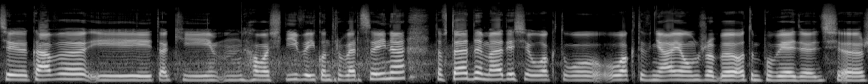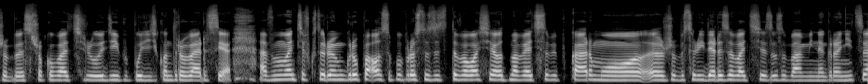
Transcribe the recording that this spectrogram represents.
ciekawy i taki mm, hałaśliwy i kontrowersyjny, to wtedy media się uaktu- uaktywniają, żeby o tym powiedzieć, e, żeby zszokować ludzi i pobudzić kontrowersje. A w momencie, w którym grupa osób po prostu zdecydowała się odmawiać sobie pokarmu, e, żeby solidaryzować się z osobami na granicy,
